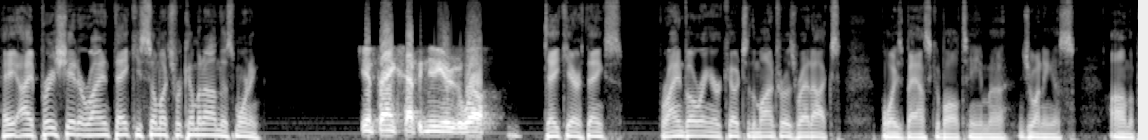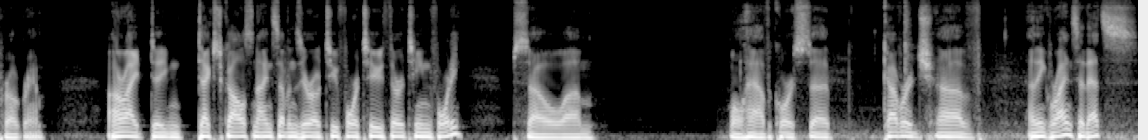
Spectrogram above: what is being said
Hey, I appreciate it, Ryan. Thank you so much for coming on this morning. Jim, thanks. Happy New Year as well. Take care. Thanks. Ryan Voeringer, coach of the Montrose Redhawks boys basketball team, uh, joining us on the program. All right, you can text call us 970 242 1340. So um, we'll have, of course, uh, coverage of. I think Ryan said that's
